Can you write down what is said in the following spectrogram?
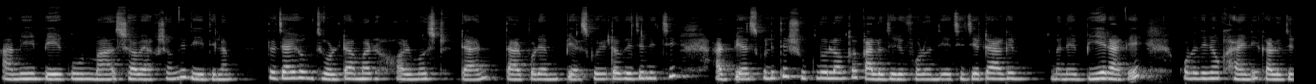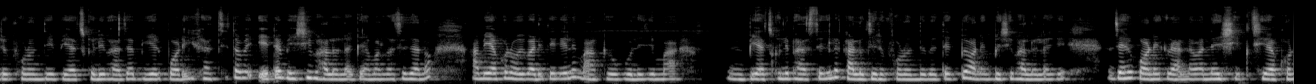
আমি বেগুন, মাছ সব একসঙ্গে দিয়ে দিলাম। তো যাই হোক ঝোলটা আমার অলমোস্ট ডান তারপরে আমি পেঁয়াজ কলিটাও ভেজে নিচ্ছি। আর পেঁয়াজ কলিতে শুকনো লঙ্কা, কালো জিরে ফোড়ন দিয়েছি, যেটা আগে মানে বিয়ের আগে কোনো দিনও খাইনি। কালো জিরে ফোড়ন দিয়ে পেঁয়াজ কলি ভাজা, বিয়ের পরেই খাচ্ছি। তবে এটা বেশি ভালো লাগে আমার কাছে, জানো? আমি এখন ওই বাড়িতে গেলে মাকেও বলি যে, মা পেঁয়াজগুলি ভাজতে গেলে কালো জিরে ফোড়ন দেবে, দেখবে অনেক বেশি ভালো লাগে। যাই হোক অনেক রান্নাবান্নাই শিখছি এখন।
